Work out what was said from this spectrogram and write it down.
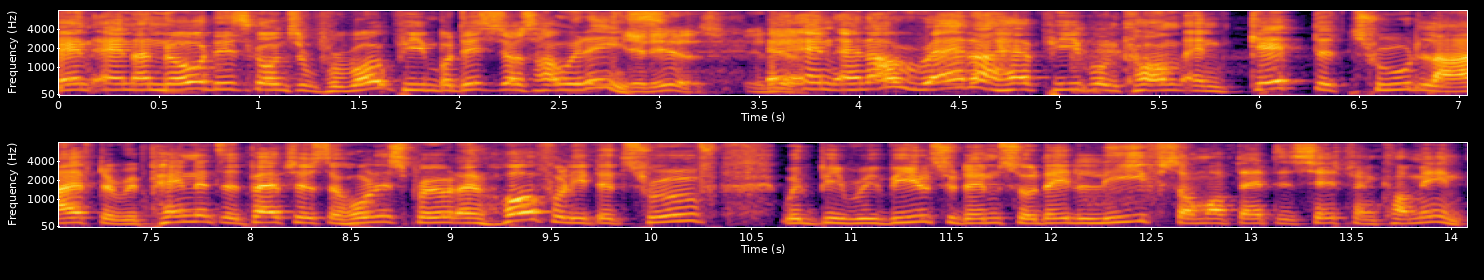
And and I know this is going to provoke people, but this is just how it is. It is. It and, is. and and I'd rather have people come and get the true life, the repentance, the baptism, the Holy Spirit, and hopefully the truth will be revealed to them so they leave some of that deception and come in.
